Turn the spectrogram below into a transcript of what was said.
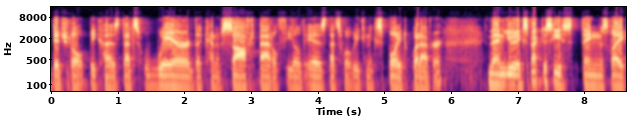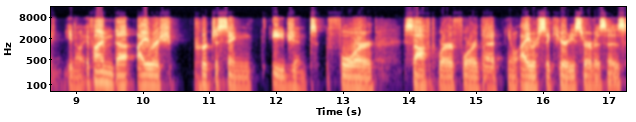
digital because that's where the kind of soft battlefield is. That's what we can exploit, whatever. Then you would expect to see things like, you know, if I'm the Irish purchasing agent for software for the, you know, Irish security services,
